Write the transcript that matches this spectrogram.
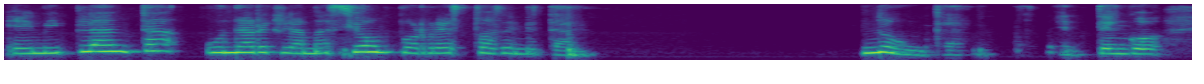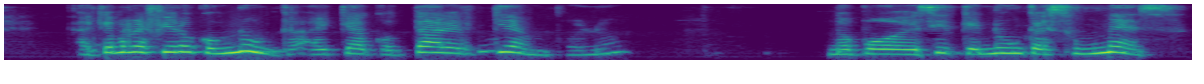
en mi planta una reclamación por restos de metal. Nunca. Tengo, ¿A qué me refiero con nunca? Hay que acotar el tiempo, ¿no? No puedo decir que nunca es un mes,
